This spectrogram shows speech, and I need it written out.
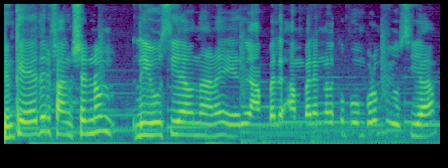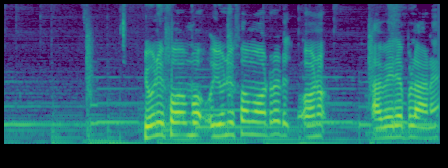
നിങ്ങൾക്ക് ഏതൊരു ഫംഗ്ഷനും ഇത് യൂസ് ചെയ്യാവുന്നതാണ്. ഏത് അമ്പല അമ്പലങ്ങൾക്ക് പോകുമ്പോഴും യൂസ് ചെയ്യാം. യൂണിഫോം യൂണിഫോം ഓർഡർ അവൈലബിൾ ആണ്.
